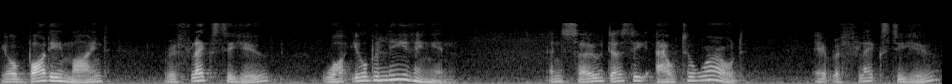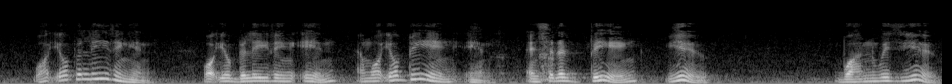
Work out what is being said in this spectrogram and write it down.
Your body mind reflects to you what you're believing in. And so does the outer world. It reflects to you what you're believing in, what you're believing in, and what you're being in, instead of being you, one with you.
